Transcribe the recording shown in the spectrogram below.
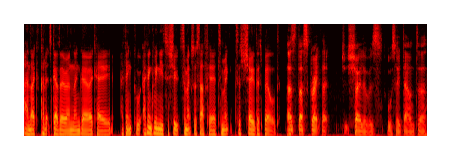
And I could cut it together and then go, okay, I think I think we need to shoot some extra stuff here to make to show this build. That's that's great that Shola was also down to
